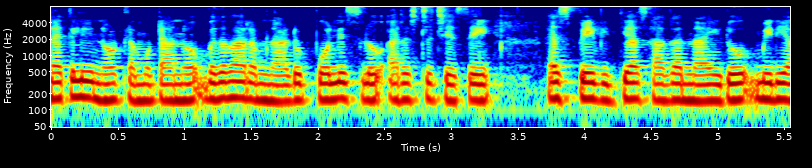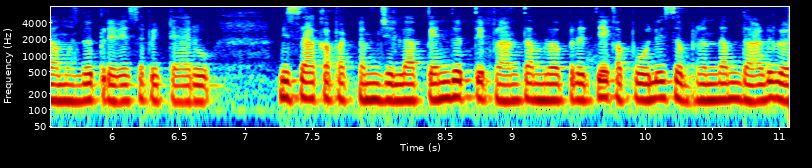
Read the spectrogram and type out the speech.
నకిలీ నోట్ల ముఠాను బుధవారం నాడు పోలీసులు అరెస్టు చేసి ఎస్పీ విద్యాసాగర్ నాయుడు మీడియా ముందు ప్రవేశపెట్టారు. విశాఖపట్నం జిల్లా పెందుర్తి ప్రాంతంలో ప్రత్యేక పోలీసు బృందం దాడులు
